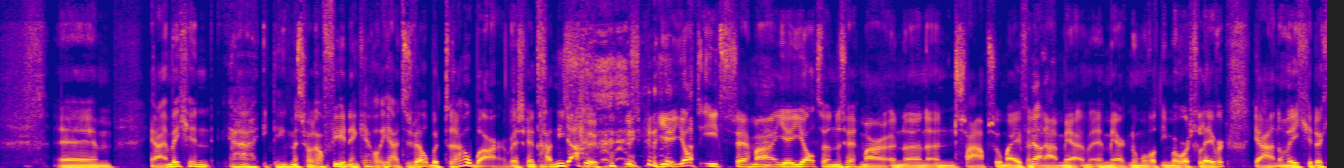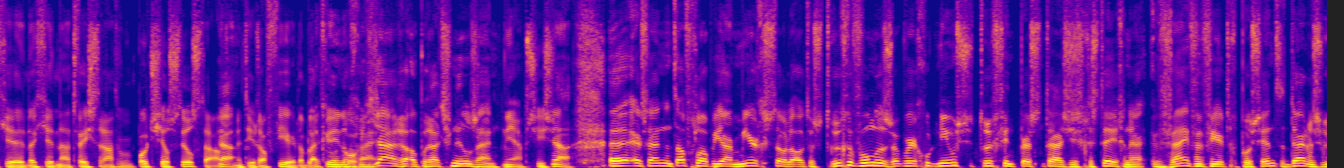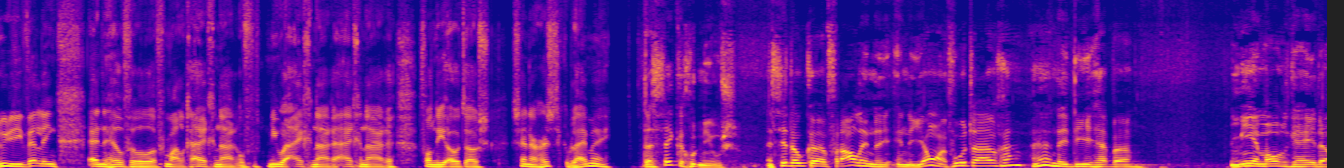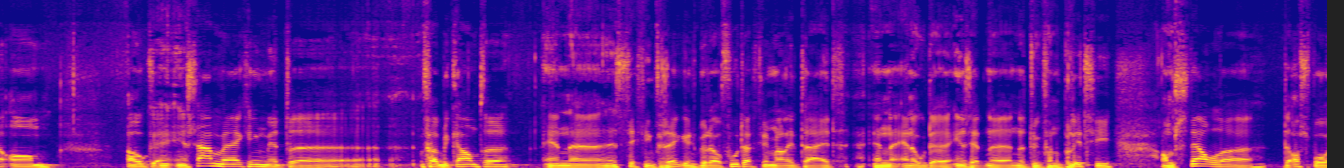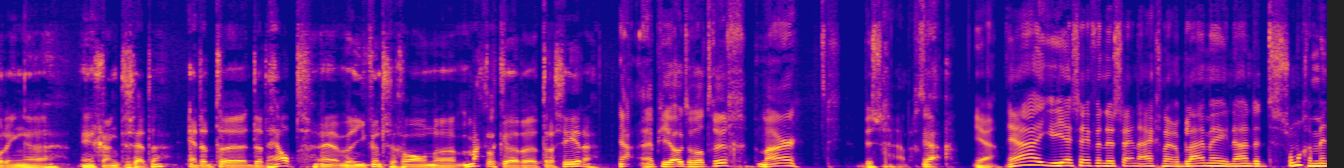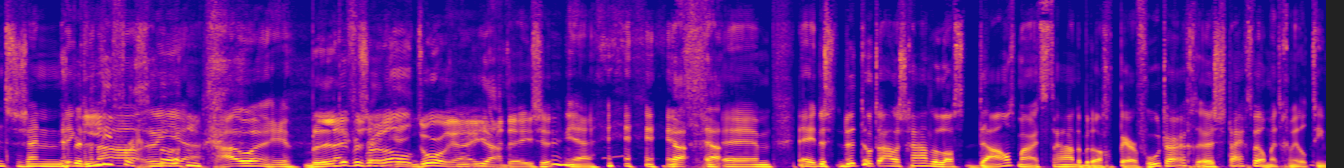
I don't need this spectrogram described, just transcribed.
Um, ja, en weet je, ja, ik denk met zo'n RAV4 denk ik wel, ja, het is wel betrouwbaar. Het gaat niet ja. Stuk. Dus je jat iets, zeg maar, je jat een, zeg maar, een, een, een saap, zo maar even ja. een, merk, noemen wat niet meer wordt geleverd. Ja, dan weet je dat je, dat je na twee straten potentieel stilstaat ja. met die RAV4. Dan, blijf kun je nog doorrijden. jaren operationeel zijn. Ja, precies. Ja. Uh, er zijn het afgelopen jaar meer gestolen auto's teruggevonden. Dat is ook weer goed nieuws. Het terugvindpercentage is gestegen naar 45 procent. Daar is Rudy Welling en heel veel voormalige eigenaren... of nieuwe eigenaren, eigenaren van die auto's... zijn er hartstikke blij mee. Dat is zeker goed nieuws. Het zit ook uh, vooral in de, in de jonge voertuigen. Hè, die, die hebben meer mogelijkheden om ook in, in samenwerking met uh, fabrikanten en uh, het Stichting Verzekeringsbureau Voertuigcriminaliteit en, en ook de inzet natuurlijk van de politie om snel de opsporing in gang te zetten. En dat, dat helpt. je kunt ze gewoon makkelijker traceren. Ja, heb je je auto wel terug, maar beschadigd. Ja. Ja. ja, jij zei van er zijn eigenaren blij mee. Nou, dat, sommige mensen zijn denken, liever nou, ja, houden, blijf vooral doorrijden ja. met deze. Ja. ja, ja. um, nee, dus de totale schadelast daalt, maar het stradebedrag per voertuig uh, stijgt wel met gemiddeld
